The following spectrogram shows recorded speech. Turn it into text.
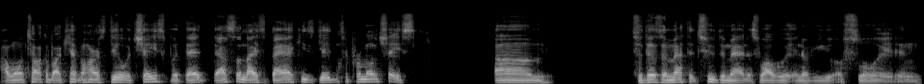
I won't talk about Kevin Hart's deal with Chase, but that that's a nice bag he's getting to promote Chase. Um, so there's a method to the madness while we interview a Floyd, and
